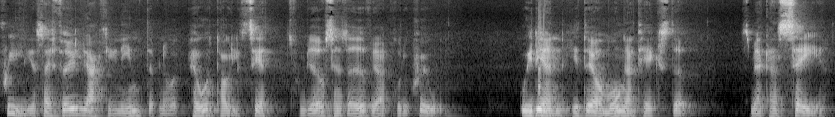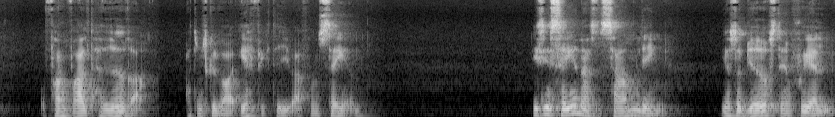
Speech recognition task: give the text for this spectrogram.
skiljer sig följaktligen inte på något påtagligt sätt från Björstens övriga produktion. Och i den hittar jag många texter som jag kan se och framförallt höra att de skulle vara effektiva från scen. I sin senaste samling gör så Björsten själv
